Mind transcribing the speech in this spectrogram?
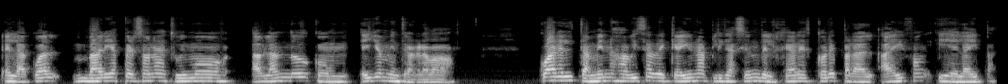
en la cual varias personas estuvimos hablando con ellos mientras grababan. Quarel también nos avisa de que hay una aplicación del Score para el iPhone y el iPad.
